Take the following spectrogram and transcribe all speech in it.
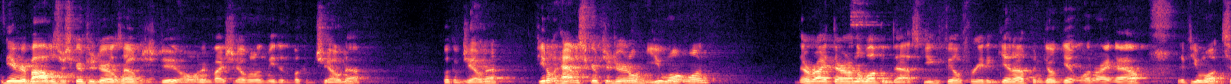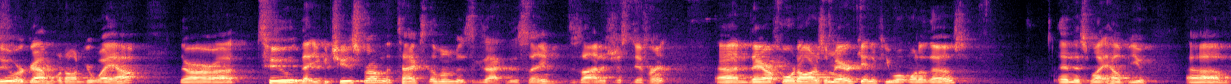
If you have your Bibles or scripture journals, I hope you do. I want to invite you to open with me to the book of Jonah. Book of Jonah. If you don't have a scripture journal, you want one, they're right there on the welcome desk. You can feel free to get up and go get one right now if you want to, or grab one on your way out. There are uh, two that you can choose from. The text of them is exactly the same. The design is just different. And they are $4 American if you want one of those. And this might help you um,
